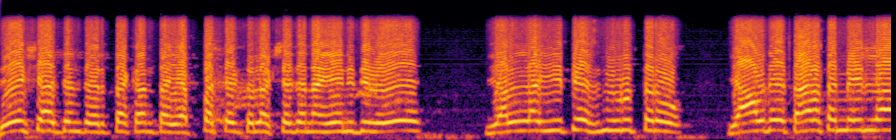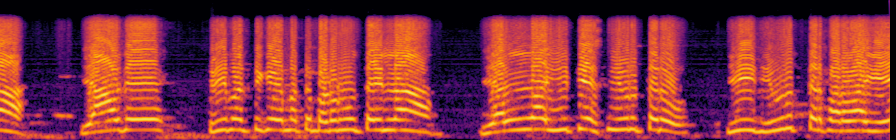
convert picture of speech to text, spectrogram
ದೇಶಾದ್ಯಂತ ಇರ್ತಕ್ಕಂಥ ಎಪ್ಪತ್ತೆಂಟು ಲಕ್ಷ ಜನ ಏನಿದ್ದೀವಿ? ಎಲ್ಲ ಇ ಪಿ ಎಸ್ ನಿವೃತ್ತರು. ಯಾವುದೇ ತಾರತಮ್ಯ ಇಲ್ಲ. ಯಾವುದೇ ಶ್ರೀಮಂತಿಕೆ ಮತ್ತು ಬಡವರು ಅಂತ ಇಲ್ಲ. ಎಲ್ಲ ಇ ಪಿ ಎಸ್ ನಿವೃತ್ತರು. ಈ ನಿವೃತ್ತರ ಪರವಾಗಿ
